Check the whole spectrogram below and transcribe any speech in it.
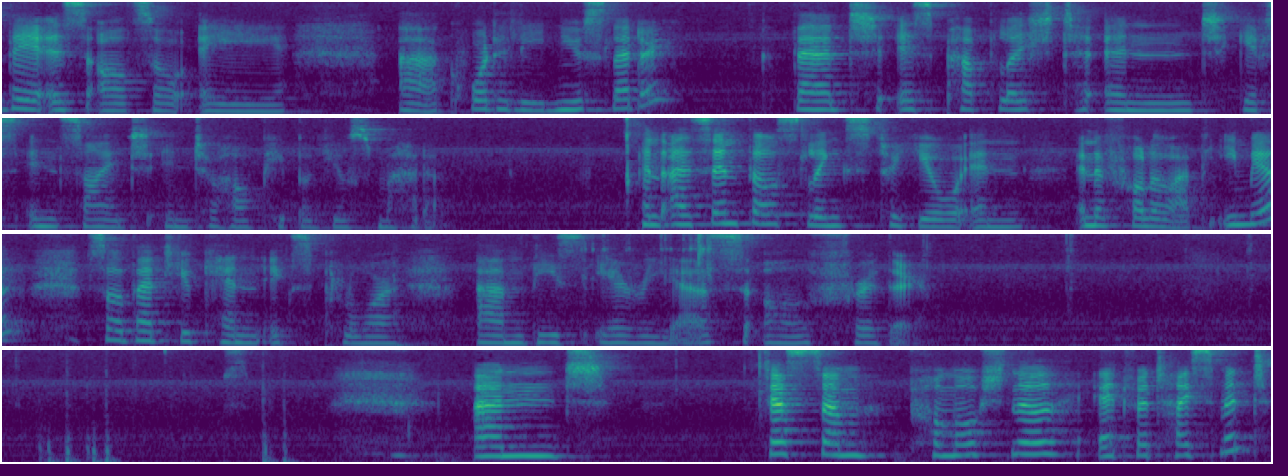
there is also a, a quarterly newsletter that is published and gives insight into how people use Mahara. And I'll send those links to you in, in a follow-up email so that you can explore um, these areas all further. And just some promotional advertisement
